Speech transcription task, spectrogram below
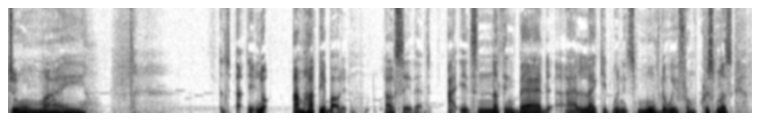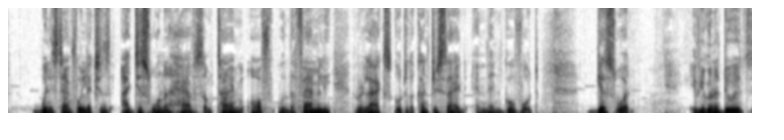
to my you know i'm happy about it I'll say that. I, it's nothing bad. I like it when it's moved away from Christmas. When it's time for elections, I just want to have some time off with the family, relax, go to the countryside, and then go vote. Guess what? If you're going to do it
